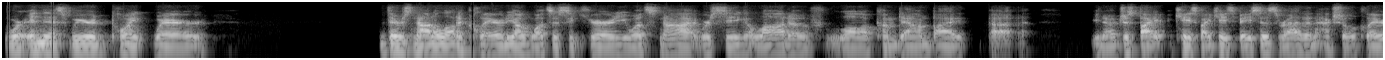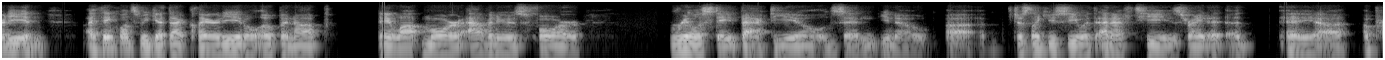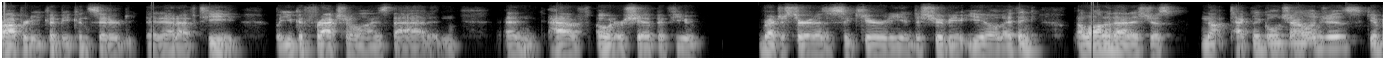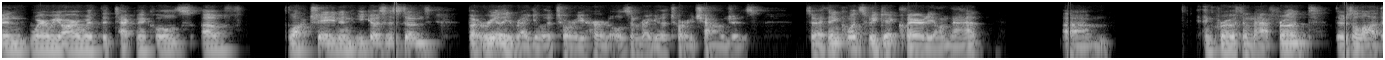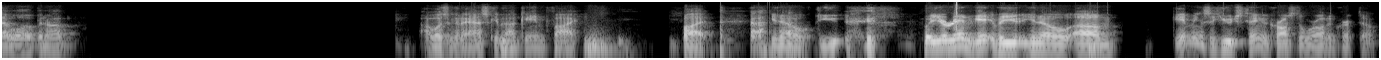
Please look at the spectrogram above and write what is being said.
we're in this weird point where there's not a lot of clarity on what's a security, what's not. We're seeing a lot of law come down by, uh, you know, just by case by case basis rather than actual clarity. And I think once we get that clarity, it'll open up a lot more avenues for real estate backed yields and you know uh, just like you see with nfts right a, a uh, a property could be considered an NFT, but you could fractionalize that and and have ownership if you register it as a security and distribute yield. I think a lot of that is just not technical challenges given where we are with the technicals of blockchain and ecosystems, but really regulatory hurdles and regulatory challenges. So I think once we get clarity on that um, and growth on that front, there's a lot that will open up. I wasn't going to ask you about GameFi, but you know, do you? but you're in game, but you you know, um, gaming is a huge thing across the world in crypto.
